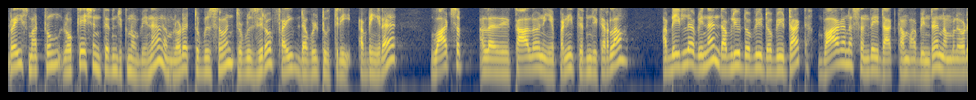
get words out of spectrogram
ப்ரைஸ் மற்றும் லொக்கேஷன் தெரிஞ்சுக்கணும் அப்படின்னா நம்மளோட triple seven triple zero five double two three அப்படிங்கிற வாட்ஸ்அப் அல்லது காலோ நீங்கள் பண்ணி தெரிஞ்சுக்கிறலாம். அப்படி இல்லை அப்படின்னா டபிள்யூ டபிள்யூ டபிள்யூ டாட் வாகன சந்தை டாட் காம் அப்படின்ற நம்மளோட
